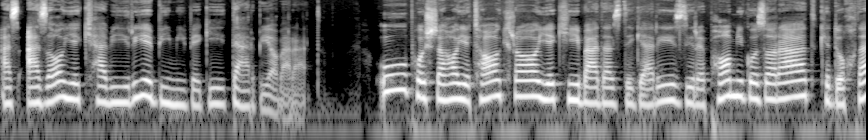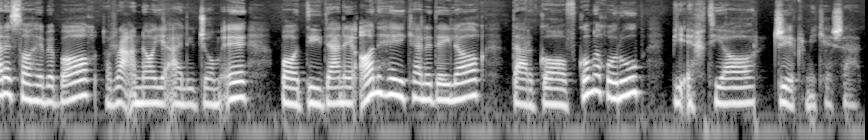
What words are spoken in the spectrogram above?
از ازای کبیری بیمیوگی در بیاورد. او پشته های تاک را یکی بعد از دیگری زیر پا می‌گذارد که دختر صاحب باغ رعنای علی جمعه با دیدن آن هیکل دیلاق در گاوگم غروب بی اختیار جیغ می کشد.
